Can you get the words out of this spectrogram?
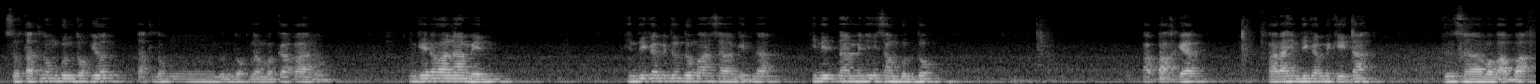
So tatlong bundok 'yon, tatlong bundok na magkakaano. Ang ginawa namin, hindi kami doon dumaan sa gitna. Hinit namin yung isang bundok. Papakyat para hindi kami kita doon sa mababa.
